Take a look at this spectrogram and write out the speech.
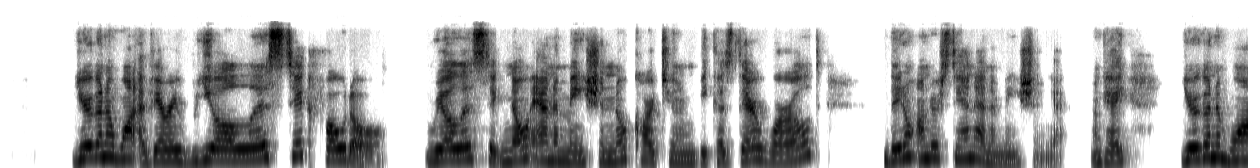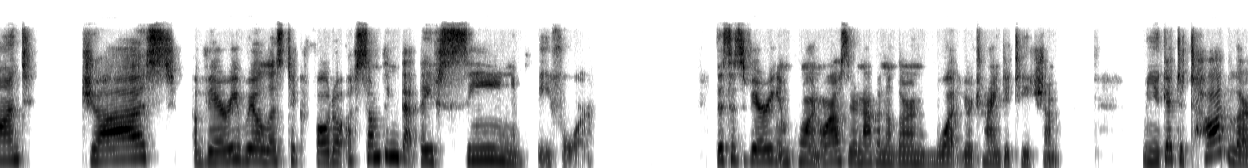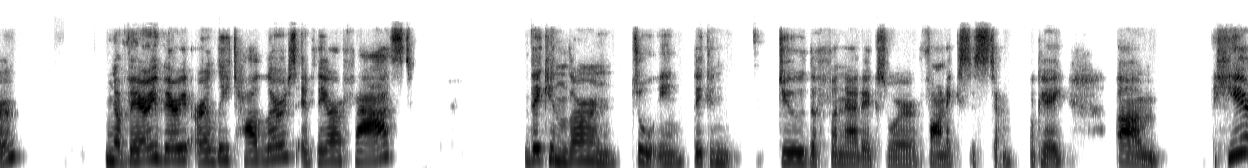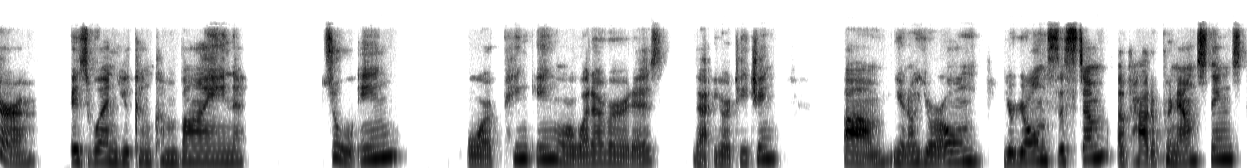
You're going to want a very realistic photo, realistic, no animation, no cartoon, because their world, they don't understand animation yet. Okay. You're going to want just a very realistic photo of something that they've seen before. This is very important, or else they're not going to learn what you're trying to teach them. When you get to toddler, you know, very, very early toddlers, if they are fast, they can learn Zhuyin. They can do the phonetics or phonic system. Okay. Um, here is when you can combine Zhuyin or Pinyin or whatever it is that you're teaching um, you know your own your, your own system of how to pronounce things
